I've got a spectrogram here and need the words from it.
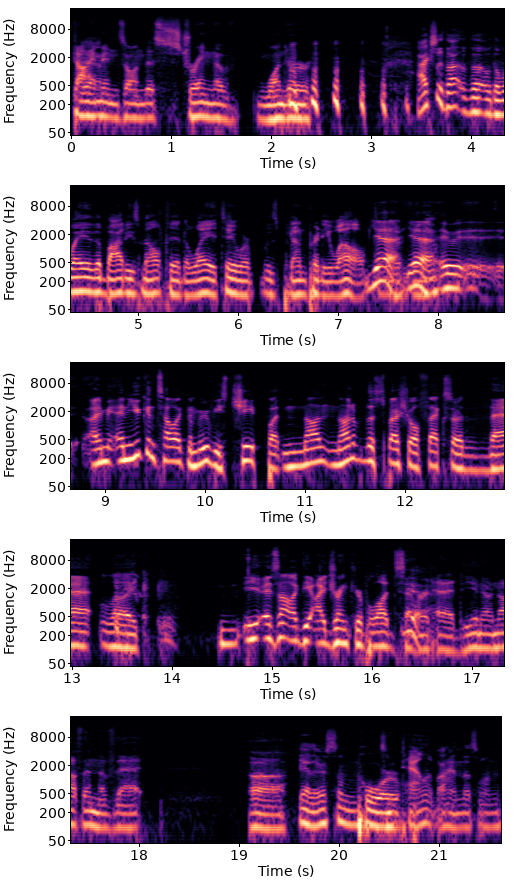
diamonds on this string of wonder. I actually thought the the way the bodies melted away too were, was done pretty well. yeah, too, you yeah. know? It- it- I mean, and you can tell like the movie's cheap, but none none of the special effects are that like. It's not like the "I drink your blood" severed Yeah. head. You know, nothing of that. yeah, there's some Poor- some talent behind this one.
